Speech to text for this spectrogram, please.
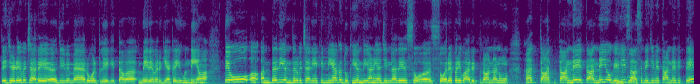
ਤੇ ਜਿਹੜੇ ਵਿਚਾਰੇ ਅ, ਜਿਵੇਂ ਮੈਂ ਰੋਲ ਪਲੇ ਕੀਤਾ ਵਾ ਮੇਰੇ ਵਰਗੀਆਂ ਕਈ ਹੁੰਦੀਆਂ ਵਾ ਤੇ ਉਹ ਅ, ਅੰਦਰ ਹੀ ਅੰਦਰ ਵਿਚਾਰੀਆਂ ਕਿੰਨੀਆਂ ਕੁ ਦੁਖੀ ਹੁੰਦੀਆਂ ਹੋਣੀਆਂ ਜਿਨ੍ਹਾਂ ਦੇ ਸੋ- ਅ, ਸਹੁਰੇ ਪਰਿਵਾਰ ਇਤਨਾ ਉਹਨਾਂ ਨੂੰ ਹਾਂ ਤਾਂ- ਤਾਨੇ ਤਾਨੇ ਹੀ ਹੋ ਗਏ ਕਿ ਸੱਸ ਨੇ ਜਿਵੇਂ ਤਾਨੇ ਦਿੱਤੇ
